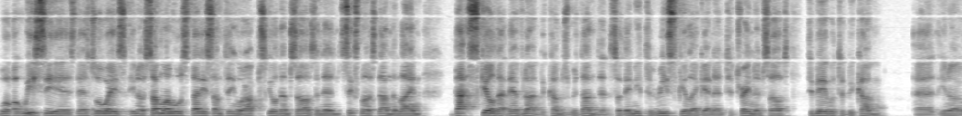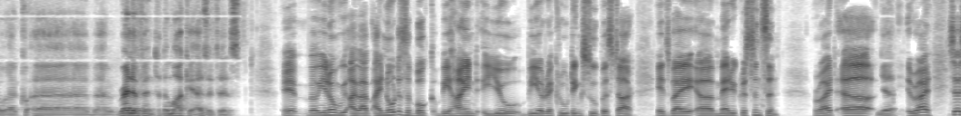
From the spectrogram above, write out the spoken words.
what we see is there's always you know someone will study something or upskill themselves and then six months down the line that skill that they've learned becomes redundant. So they need to reskill again and to train themselves to be able to become uh, you know, uh, uh, uh, relevant to the market as it is. Uh, you know, I, I noticed a book behind you, Be a Recruiting Superstar. It's by uh, Mary Christensen right uh, yeah right so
